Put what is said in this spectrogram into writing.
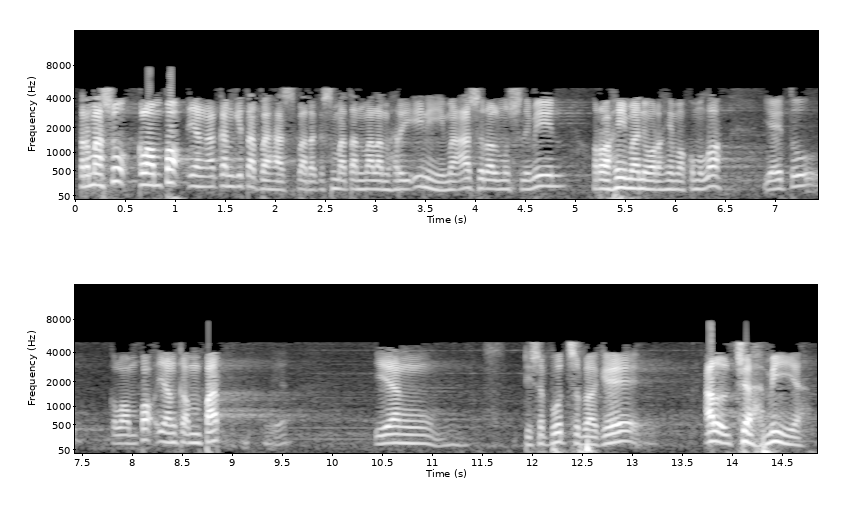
Termasuk kelompok yang akan kita bahas pada kesempatan malam hari ini, ma'asyiral muslimin rahimani wa rahimakumullah, yaitu kelompok yang keempat ya, yang disebut sebagai Al-Jahmiyah.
